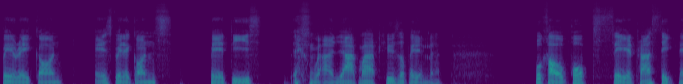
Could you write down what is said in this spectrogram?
เปเรกอนเอสเปเรกอนสเปติสอ่านยากมากชื่อสเปนนะ พวกเขาพบเศษพลาสติกใน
